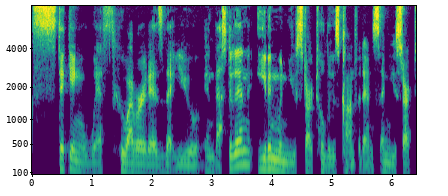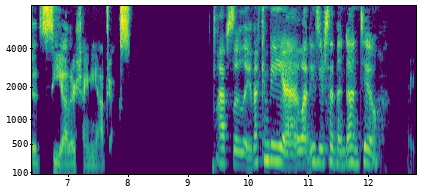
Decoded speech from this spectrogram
sticking with whoever it is that you invested in, even when you start to lose confidence and you start to see other shiny objects. Absolutely. That can be uh, a lot easier said than done, too. Right.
